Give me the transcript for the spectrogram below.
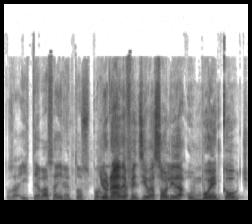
O sea, y te vas a ir entonces por Y un una defensiva sólida, un buen coach.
